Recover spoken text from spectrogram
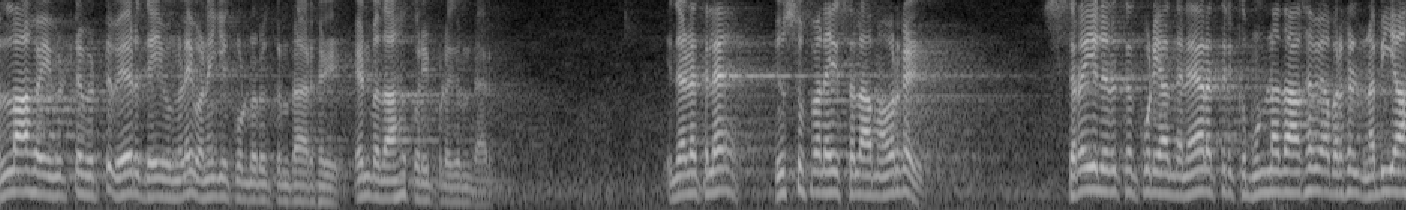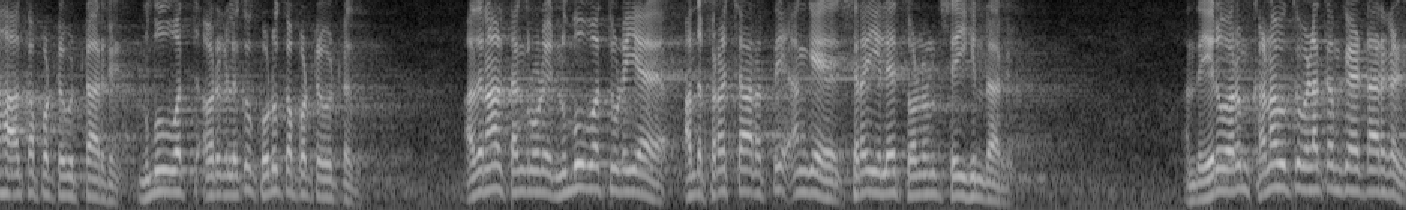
அல்லாஹை விட்டுவிட்டு வேறு தெய்வங்களை வணங்கி கொண்டிருக்கின்றார்கள் என்பதாக குறிப்பிடுகின்றார்கள். இந்த இடத்துல யூசுப் அலை இஸ்லாம் அவர்கள் சிறையில் இருக்கக்கூடிய அந்த நேரத்திற்கு முன்னதாகவே அவர்கள் நபியாக ஆக்கப்பட்டு விட்டார்கள். நுபுவத் அவர்களுக்கு கொடுக்கப்பட்டு விட்டது. அதனால் தங்களுடைய நுபுவத்துடைய அந்த பிரச்சாரத்தை அங்கே சிறையிலே தொடர்ந்து செய்கின்றார்கள். அந்த இருவரும் கனவுக்கு விளக்கம் கேட்டார்கள்.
